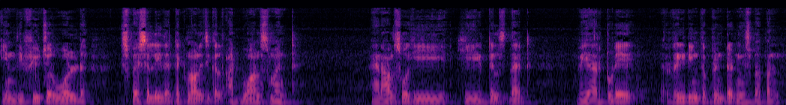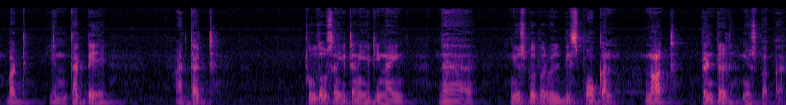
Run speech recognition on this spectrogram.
in the future world, especially the technological advancement. And also he he tells that we are today reading the printed newspaper, but in that day, at that 2089, the newspaper will be spoken, not printed newspaper.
